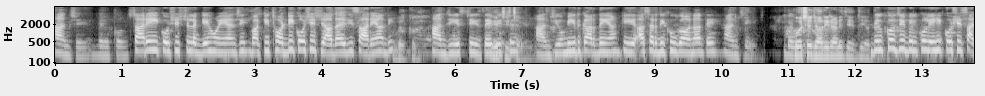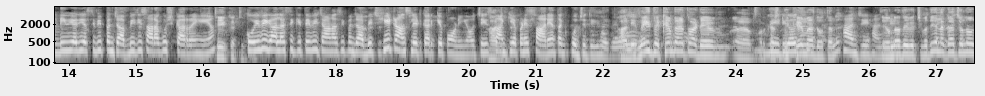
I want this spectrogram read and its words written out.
ਹਾਂਜੀ ਬਿਲਕੁਲ। ਸਾਰੇ ਹੀ ਕੋਸ਼ਿਸ਼ 'ਚ ਲੱਗੇ ਹੋਏ ਆ ਜੀ। ਬਾਕੀ ਤੁਹਾਡੀ ਕੋਸ਼ਿਸ਼ ਜ਼ਿਆਦਾ ਹੈ ਜੀ ਸਾਰਿਆਂ ਦੀ। ਬਿਲਕੁਲ। ਹਾਂਜੀ ਇਸ ਚੀਜ਼ ਦੇ ਇਹ ਵਿੱਚ। ਹਾਂਜੀ ਉਮੀਦ ਕਰਦੇ ਹਾਂ ਕਿ ਅਸਰ ਦਿਖੂਗਾ ਉਹਨਾਂ ਤੇ। ਹਾਂਜੀ। ਕੋਸ਼ਿਸ਼ ਜਾਰੀ ਰਹਿਣੀ ਚਾਹੀਦੀ ਹੈ। ਬਿਲਕੁਲ ਜੀ ਬਿਲਕੁਲ। ਇਹੀ ਕੋਸ਼ਿਸ਼ ਸਾਡੀ ਵੀ ਹੈ ਜੀ ਅਸੀਂ ਵੀ ਪੰਜਾਬੀ ਹੀ ਸਾਰਾ ਕੁਝ ਕਰ ਰਹੇ ਹਾਂ। ਠੀਕ ਹੈ ਠੀਕ ਕੋਈ ਵੀ ਗੱਲ ਅਸੀਂ ਕਿਤੇ ਵੀ ਜਾਣਾ ਸੀ ਪੰਜਾਬੀ 'ਚ ਹੀ ਟਰਾਂਸਲੇਟ ਕਰਕੇ ਪਾਉਣੀ ਆ ਉਹ ਚੀਜ਼ ਤਾਂ। ਕਿ ਆਪਣੇ ਸਾਰਿਆਂ ਤੱਕ ਪੁੱਜਦੀ ਹੋਵੇ ਹਾਂਜੀ। ਨਹੀਂ ਦੇਖੇ ਮੈਂ ਤੁਹਾਡੇ Videos ਦੇਖੇ ਮੈਂ ਦੋ ਤਿੰਨ। ਹਾਂਜੀ ਤੇ ਹਾਂਜੀ। ਉਹਨਾਂ ਦੇ ਵਿੱਚ ਵਧੀਆ ਲੱਗਾ। ਚਲੋ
